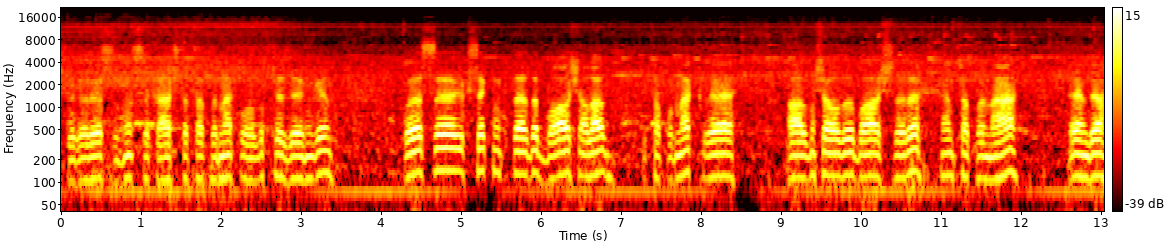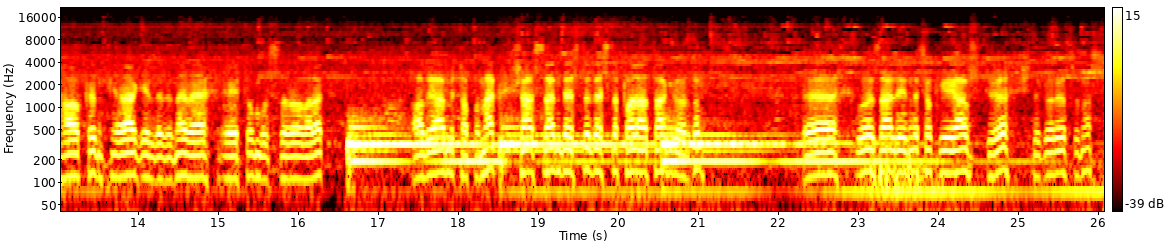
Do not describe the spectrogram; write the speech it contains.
işte görüyorsunuz karşıda tapınak oldukça zengin. Burası yüksek miktarda bağış alan bir tapınak ve almış olduğu bağışları hem tapınağa hem de halkın yerel gelirine ve eğitim bursları olarak alayan bir tapınak. Şahsen deste deste para atan gördüm. Ee, bu özelliğini de çok iyi yansıtıyor. İşte görüyorsunuz.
